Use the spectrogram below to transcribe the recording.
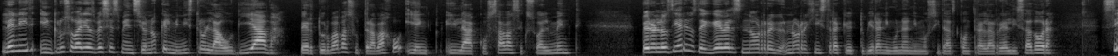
Lenin incluso varias veces mencionó que el ministro la odiaba, perturbaba su trabajo y, la acosaba sexualmente. Pero en los diarios de Goebbels no, no registra que tuviera ninguna animosidad contra la realizadora. Sí,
